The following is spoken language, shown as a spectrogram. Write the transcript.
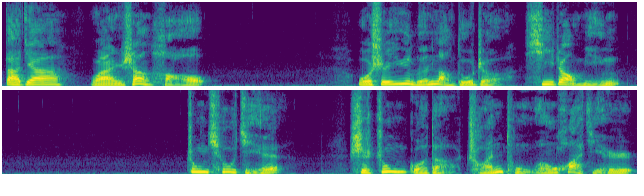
大家晚上好，我是玉轮朗读者西兆明。中秋节是中国的传统文化节日，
